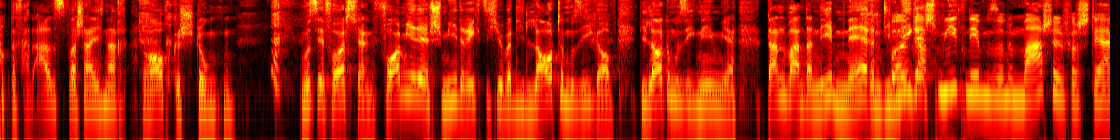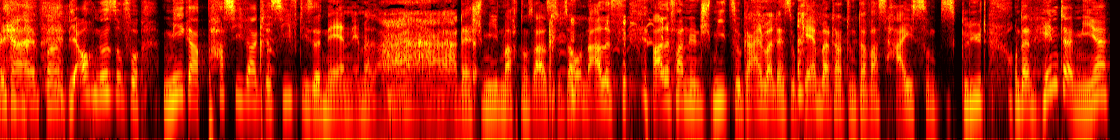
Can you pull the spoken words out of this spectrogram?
Und das hat alles wahrscheinlich nach Rauch gestunken. Du musst dir vorstellen, vor mir der Schmied regt sich über die laute Musik auf. Die laute Musik neben mir. Dann waren daneben Näherinnen, die Vor mega der Schmied neben so einem Marshall-Verstärker einfach. die auch nur so vor mega passiv-aggressiv diese Nähen immer so, ah, der Schmied macht uns alles zu Sau und alle, alle fanden den Schmied so geil, weil der so gambert hat und da war's heiß und es glüht. Und dann hinter mir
